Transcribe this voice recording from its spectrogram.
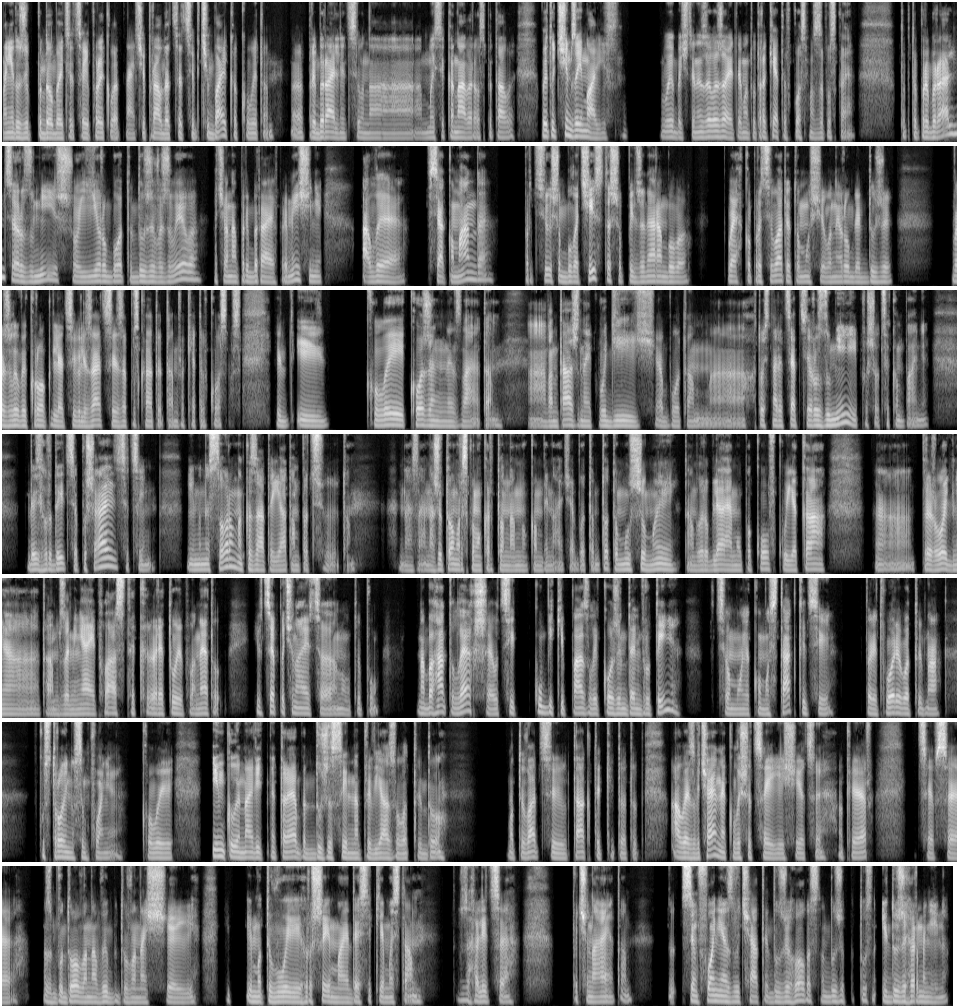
Мені дуже подобається цей приклад, чи правда це, це чи байка, коли там е, прибиральницю на мисі Канавера спитали: ви тут чим займаєтесь? Вибачте, не заважайте, ми тут ракети в космос запускаємо. Тобто прибиральниця розуміє, що її робота дуже важлива, хоча вона прибирає в приміщенні, але вся команда працює, щоб було чисто, щоб інженерам було легко працювати, тому що вони роблять дуже важливий крок для цивілізації запускати там ракети в космос. І, і коли кожен, не знаю, там вантажник, водій або там хтось на рецепції розуміє, про що це компанія, десь гордиться, пишається цим, і мені соромно казати, я там працюю там. Не знаю, на Житомирському картонному комбінаті, або там то, тому що ми там виробляємо упаковку, яка природня, там заміняє пластик, рятує планету. І це починається, ну, типу, набагато легше оці кубики, пазли кожен день в рутині, в цьому якомусь тактиці перетворювати на таку стройну симфонію, коли інколи навіть не треба дуже сильно прив'язувати до мотивації, тактики. То, тут. Але, звичайно, коли ще це є ще це ОКР, це все збудовано, вибудовано ще і, і, і мотивує і грошима, і десь якимось там. Взагалі це починає там симфонія звучати дуже голосно, дуже потусно і дуже гармонійно.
